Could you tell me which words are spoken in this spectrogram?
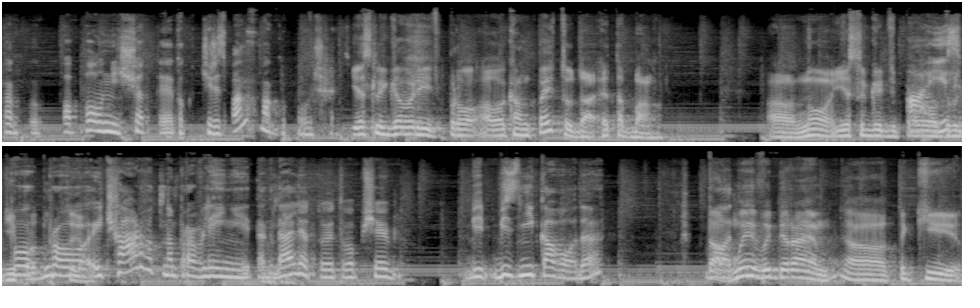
как бы пополнить счет я только через банк могу получать? Если говорить про Alacant Pay, то да, это банк. А, но если говорить про а, другие если по, продукты... про HR вот направление и так далее, то это вообще без никого, да? Да, вот. мы выбираем э, такие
